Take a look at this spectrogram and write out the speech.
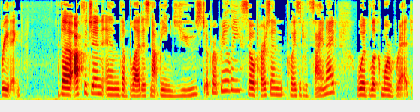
breathing the oxygen in the blood is not being used appropriately, so a person poisoned with cyanide would look more red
